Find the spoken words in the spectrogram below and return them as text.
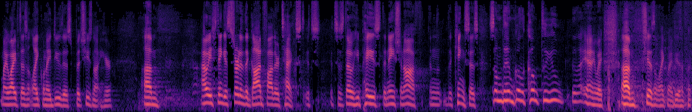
my wife doesn't like when I do this, but she's not here. Um, I always think it's sort of the Godfather text. It's it's as though he pays the nation off, and the king says, Someday I'm going to come to you. Anyway, um, she doesn't like when I do that. But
